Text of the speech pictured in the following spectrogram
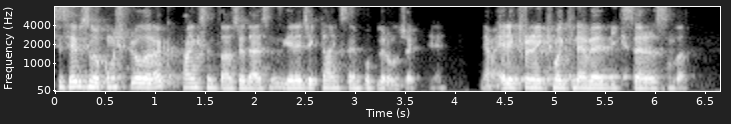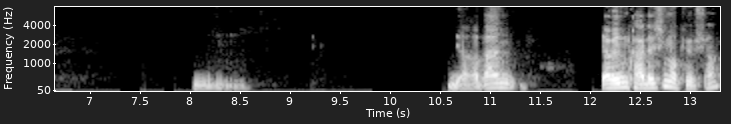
Siz hepsini okumuş biri olarak hangisini tavsiye edersiniz? Gelecekte hangisi en popüler olacak diye. Yani elektronik makine ve bilgisayar arasında. Hmm. Ya ben ya benim kardeşim okuyor şu an.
